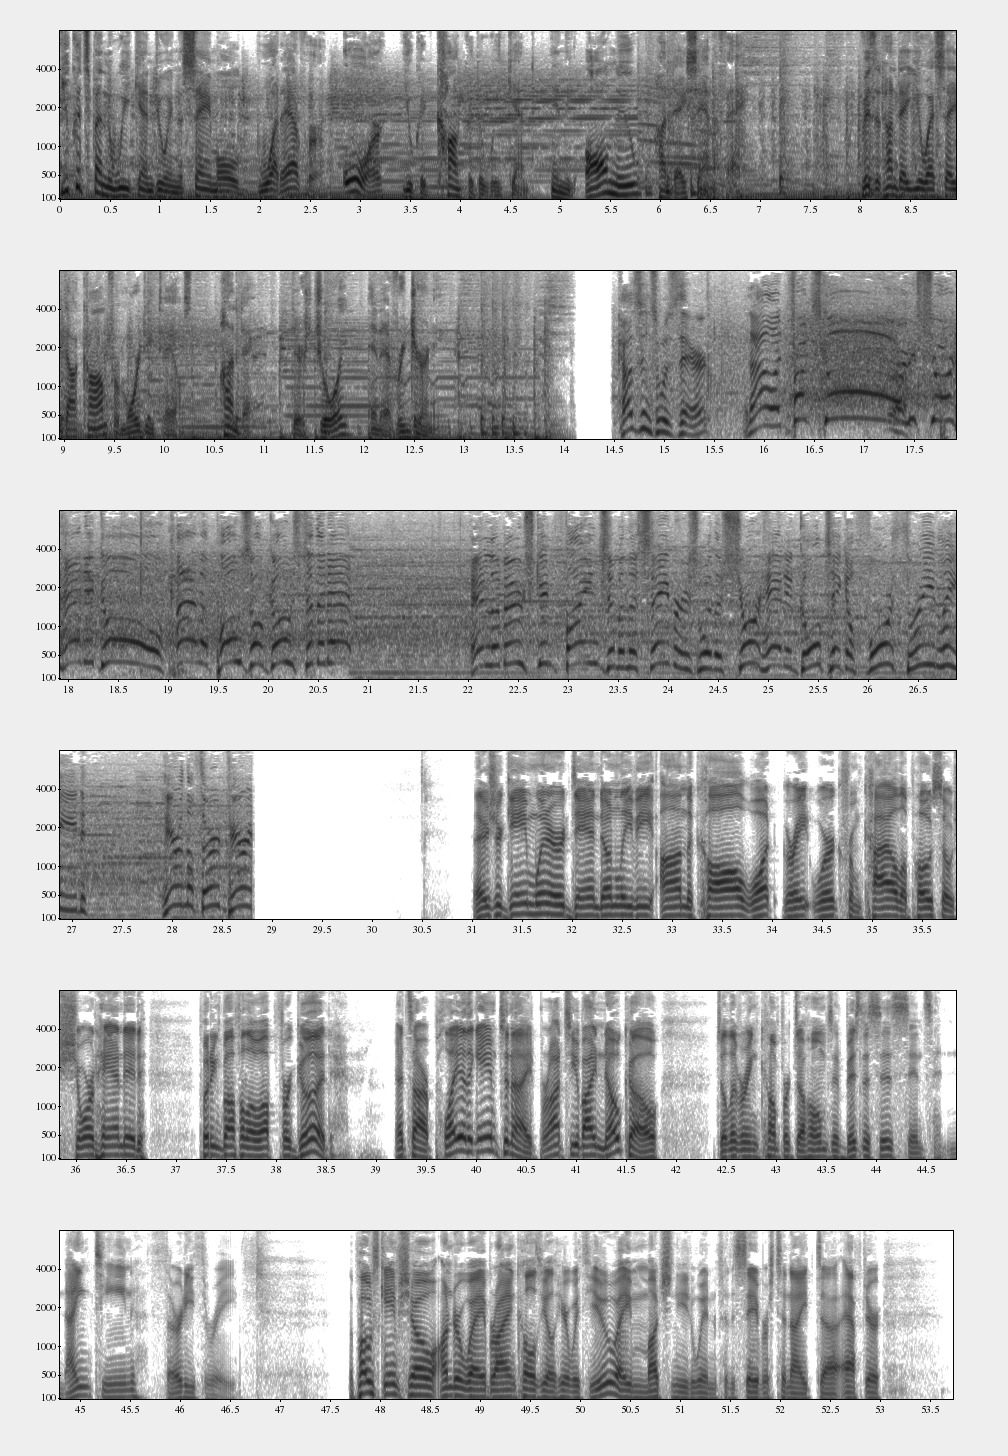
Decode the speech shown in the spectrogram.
You could spend the weekend doing the same old whatever, or you could conquer the weekend in the all-new Hyundai Santa Fe. Visit HyundaiUSA.com for more details. Hyundai, there's joy in every journey. Cozens was there. Now in front, score! Oh. Short-handed goal! Kyle Okposo goes to the net. And Lyubushkin finds him, and the Sabres with a short-handed goal take a 4-3 lead here in the third period. There's your game winner, Dan Dunleavy on the call. What great work from Kyle Okposo, shorthanded, putting Buffalo up for good. That's our play of the game tonight, brought to you by NOCO, delivering comfort to homes and businesses since 1933. The post game show underway. Brian Koziel here with you. A much needed win for the Sabres tonight uh, after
